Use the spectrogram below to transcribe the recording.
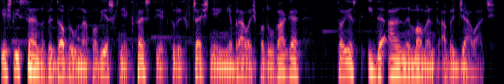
Jeśli sen wydobył na powierzchnię kwestie, których wcześniej nie brałeś pod uwagę, to jest idealny moment, aby działać.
